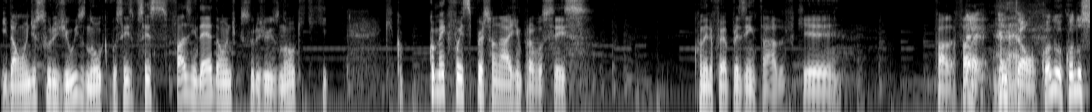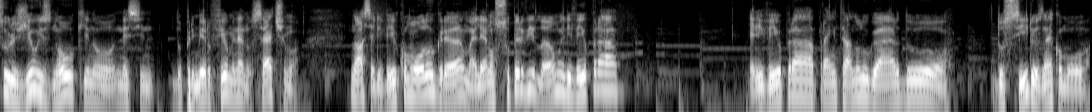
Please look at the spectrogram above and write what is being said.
e da onde surgiu o Snoke. Vocês, vocês fazem ideia de onde que surgiu o Snoke? Que, que, que, como é que foi esse personagem para vocês quando ele foi apresentado? Porque fala, fala é, Então, quando, quando surgiu o Snoke no, nesse do primeiro filme, né, no sétimo, nossa, ele veio como um holograma, ele era um super vilão, ele veio para Ele veio pra, pra entrar no lugar do, do Sirius, né? Como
